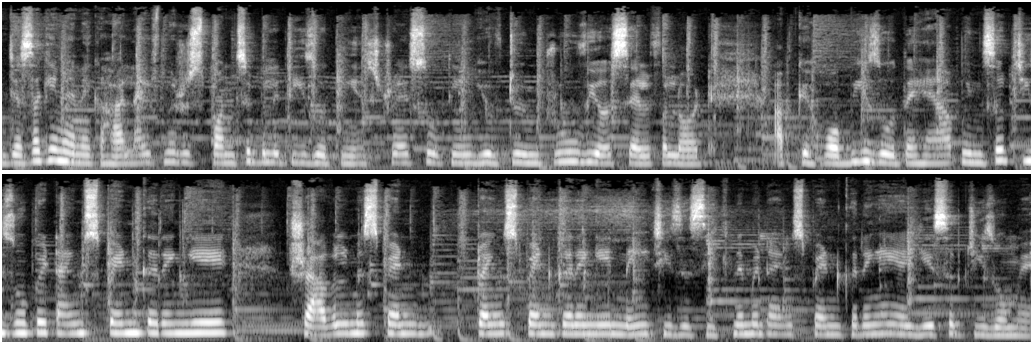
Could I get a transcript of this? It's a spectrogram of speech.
जैसा कि मैंने कहा लाइफ में रिस्पॉन्सिबिलिटीज़ होती हैं स्ट्रेस होती हैं you have to improve yourself a lot आपके हॉबीज़ होते हैं, आप इन सब चीज़ों पे टाइम स्पेंड करेंगे ट्रैवल में स्पेंड टाइम स्पेंड करेंगे, नई चीज़ें सीखने में टाइम स्पेंड करेंगे या ये सब चीज़ों में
